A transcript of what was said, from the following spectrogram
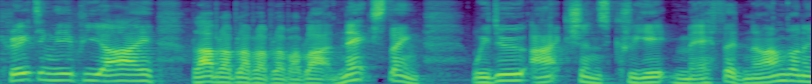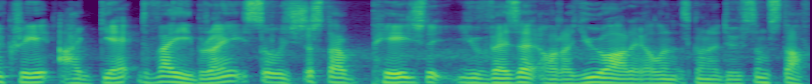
Creating the API, blah, blah, blah, blah, blah, blah, blah. Next thing, we do actions, create method. Now I'm going to create a get vibe, right? So it's just a page that you visit or a URL and it's going to do some stuff.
